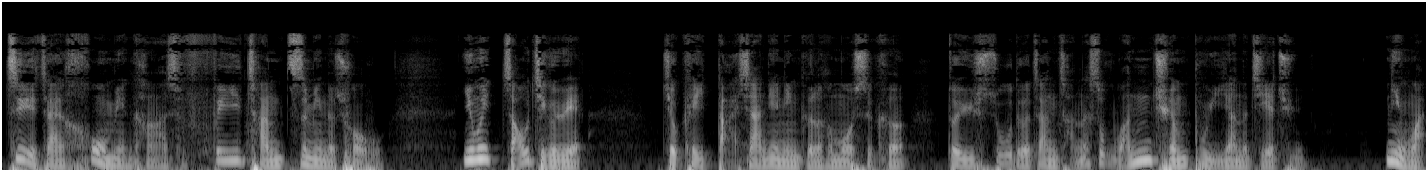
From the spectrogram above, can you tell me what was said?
这在后面看啊是非常致命的错误，因为早几个月就可以打下列宁格勒和莫斯科，对于苏德战场那是完全不一样的结局。另外，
